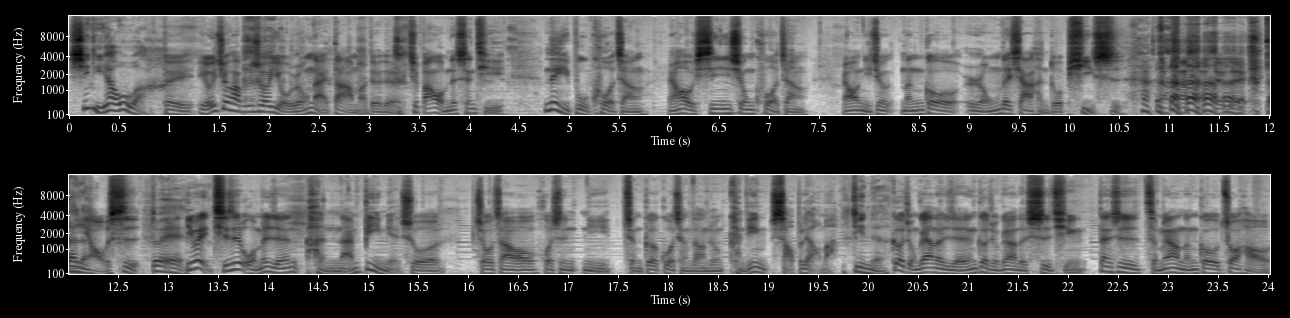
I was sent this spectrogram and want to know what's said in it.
心理药物啊，对，有一句话不是说有容乃大嘛，对不对？就把我们的身体内部扩张，然后心胸扩张，然后你就能够容得下很多屁事，对不对？鸟事，对，因为其实我们人很难避免说周遭或是你整个过程当中肯定少不了嘛，一定的各种各样的人，各种各样的事情，但是怎么样能够做好？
